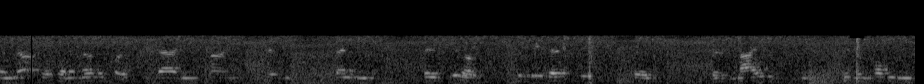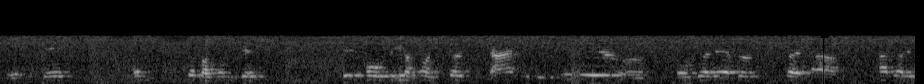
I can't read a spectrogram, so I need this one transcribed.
and another, but another person values time same. And, you know, to me that speaks to the life, giving holy. And some of them just did holy up on certain times of the year or, or whatever. But I'm going to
